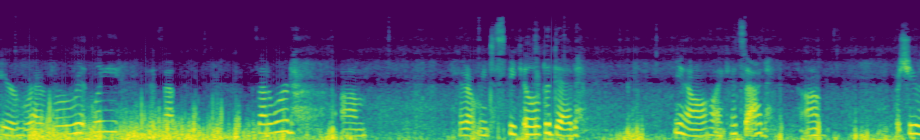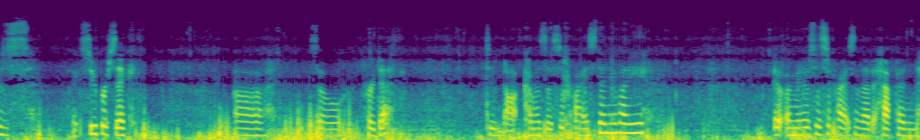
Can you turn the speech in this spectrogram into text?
irreverently. Is that is that a word? Um, I don't mean to speak ill of the dead. You know, like it's sad. Um, but she was like super sick. Uh, so her death did not come as a surprise to anybody. It, I mean, it was a surprise in that it happened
